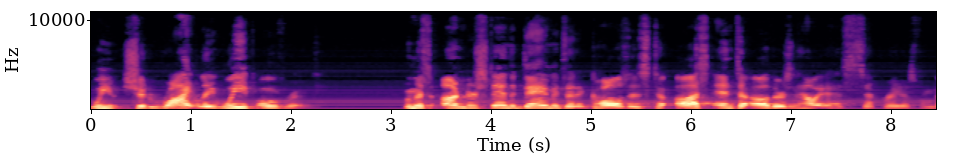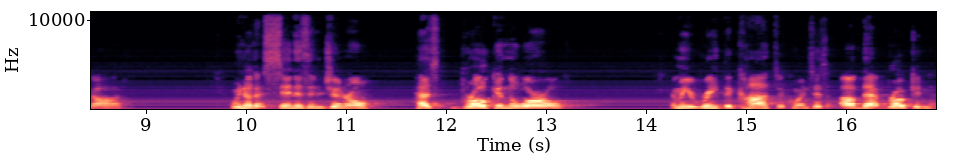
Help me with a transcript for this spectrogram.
we should rightly weep over it. We must understand the damage that it causes to us and to others and how it has separated us from God. We know that sin is in general has broken the world. And we reap the consequences of that brokenness.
